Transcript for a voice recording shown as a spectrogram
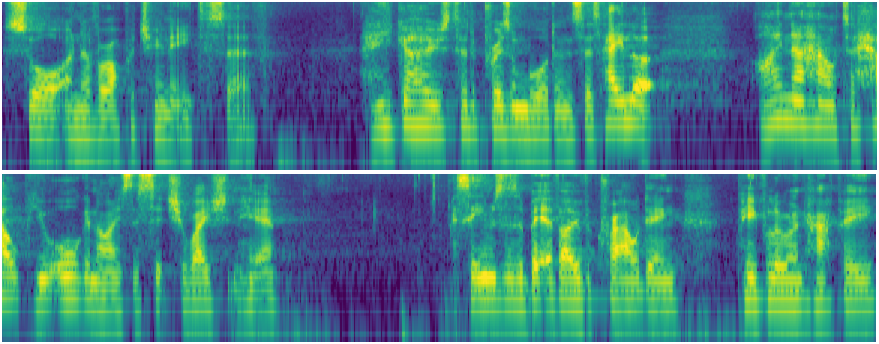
saw another opportunity to serve. And he goes to the prison warden and says, Hey, look, I know how to help you organize the situation here. It seems there's a bit of overcrowding, people are unhappy.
